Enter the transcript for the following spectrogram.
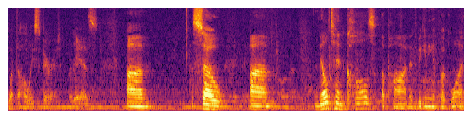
what the Holy Spirit is. Um, so um, Milton calls upon, at the beginning of Book One,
